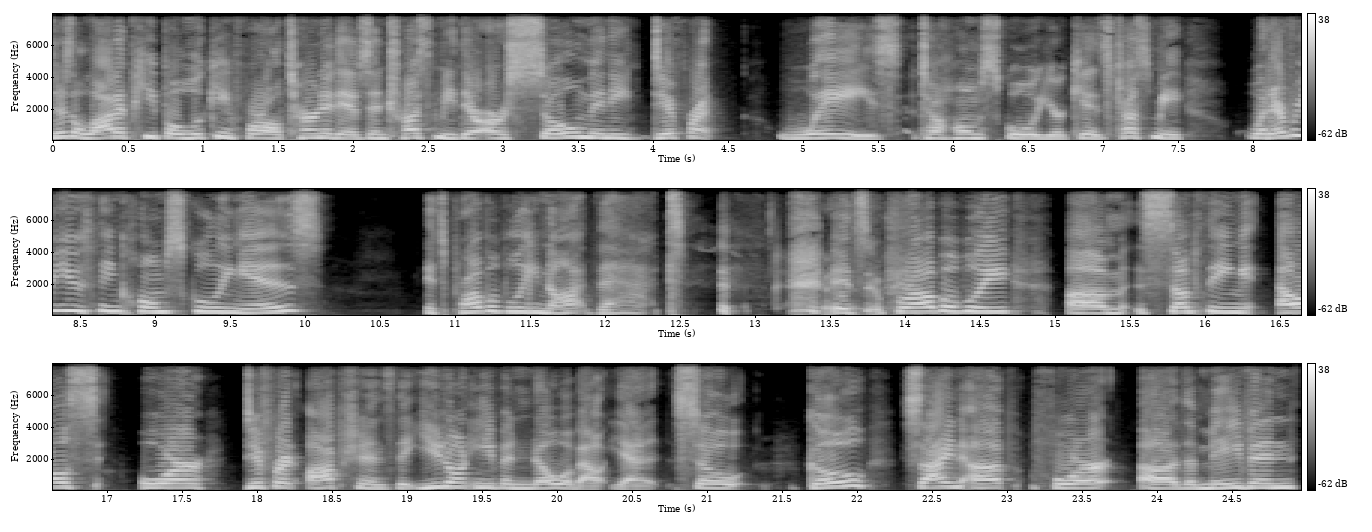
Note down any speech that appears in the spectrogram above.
there's a lot of people looking for alternatives. And trust me, there are so many different ways to homeschool your kids. Trust me, whatever you think homeschooling is, it's probably not that. it's probably um, something else or different options that you don't even know about yet. So go sign up for uh, the Maven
